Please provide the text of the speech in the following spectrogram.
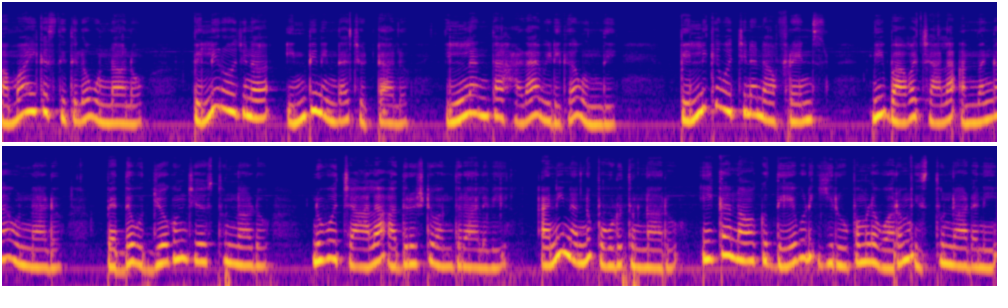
అమాయక స్థితిలో ఉన్నాను. పెళ్ళి రోజున ఇంటి నిండా చుట్టాలు. ఇల్లంతా హడావిడిగా ఉంది. పెళ్ళికి వచ్చిన నా ఫ్రెండ్స్ మీ బావ చాలా అందంగా ఉన్నాడు. పెద్ద ఉద్యోగం చేస్తున్నాడు. నువ్వు చాలా అదృష్టవంతురాలివి. అని నన్ను పొగుడుతున్నారు. ఇక నాకు దేవుడు ఈ రూపంలో వరం ఇస్తున్నాడని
